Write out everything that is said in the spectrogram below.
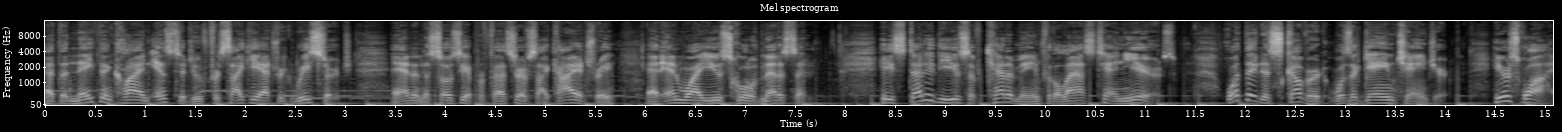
at the Nathan Kline Institute for Psychiatric Research and an associate professor of psychiatry at NYU School of Medicine. He studied the use of ketamine for the last 10 years. What they discovered was a game changer. Here's why.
